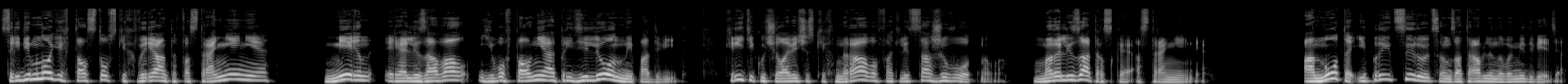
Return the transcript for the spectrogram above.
Среди многих толстовских вариантов остранения Мерин реализовал его вполне определенный подвид – критику человеческих нравов от лица животного, морализаторское остранение. Оно-то и проецируется на затравленного медведя.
